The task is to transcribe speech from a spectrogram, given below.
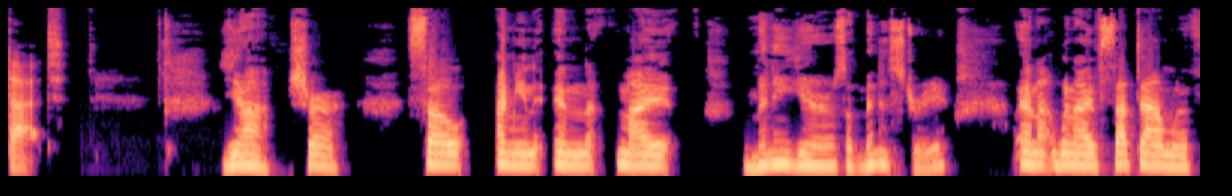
that? Yeah, sure. So, I mean, in my many years of ministry, and when I've sat down with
